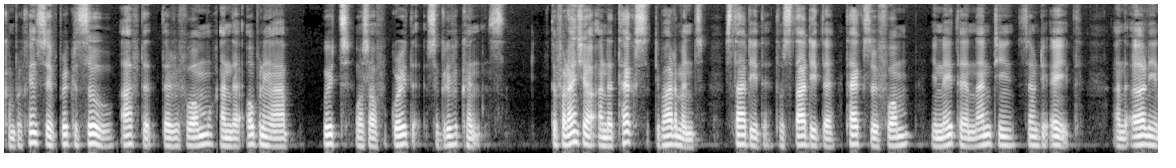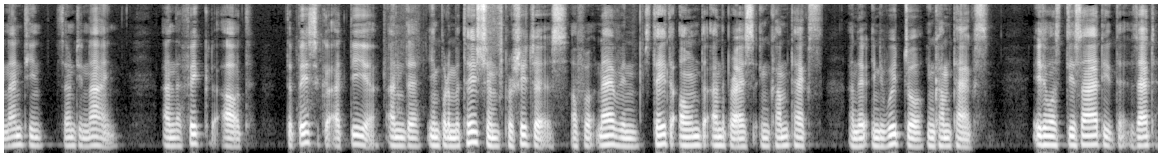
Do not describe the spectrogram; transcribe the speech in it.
comprehensive breakthrough after the reform and the opening up, which was of great significance. The financial and tax departments started to study the tax reform in late 1978 and early 1979 and figured out the basic idea and the implementation procedures of levying state-owned enterprise income tax and individual income tax. It was decided that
